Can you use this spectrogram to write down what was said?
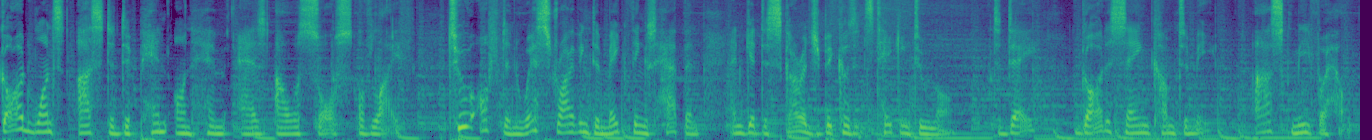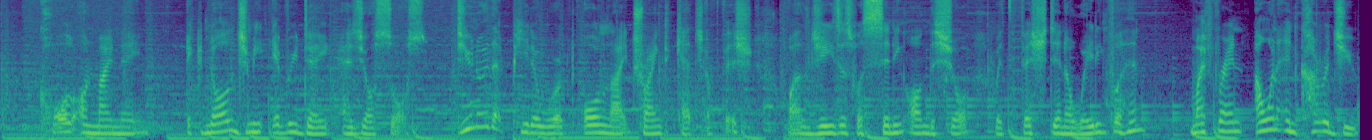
God wants us to depend on Him as our source of life. Too often, we're striving to make things happen and get discouraged because it's taking too long. Today, God is saying, Come to me, ask me for help, call on my name, acknowledge me every day as your source. Do you know that Peter worked all night trying to catch a fish while Jesus was sitting on the shore with fish dinner waiting for him? My friend, I want to encourage you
